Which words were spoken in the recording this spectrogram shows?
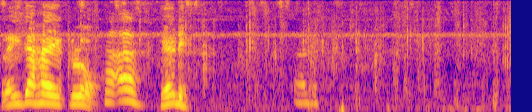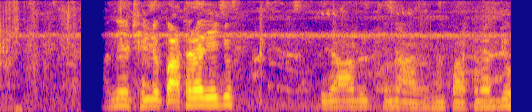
રહી જા હે એકલો. હા હેડે. અને છેલ્લે પાથરા દેજો. આવે કે ના આવે પાથરા દેજો.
